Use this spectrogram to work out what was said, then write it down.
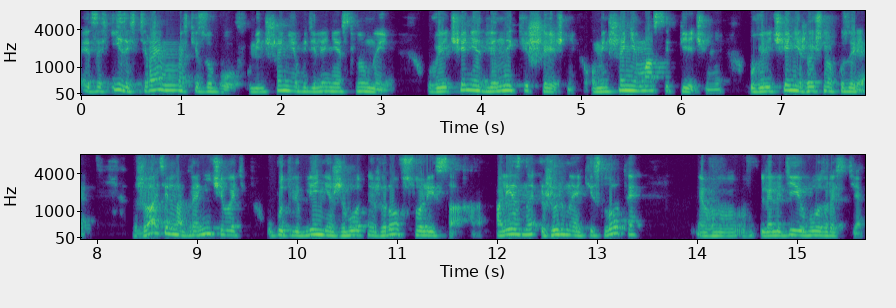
из-за стираемости зубов, уменьшение выделения слюны, увеличение длины кишечника, уменьшение массы печени, увеличение желчного пузыря. Желательно ограничивать употребление животных жиров, соли и сахара. Полезны жирные кислоты для людей в возрасте,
